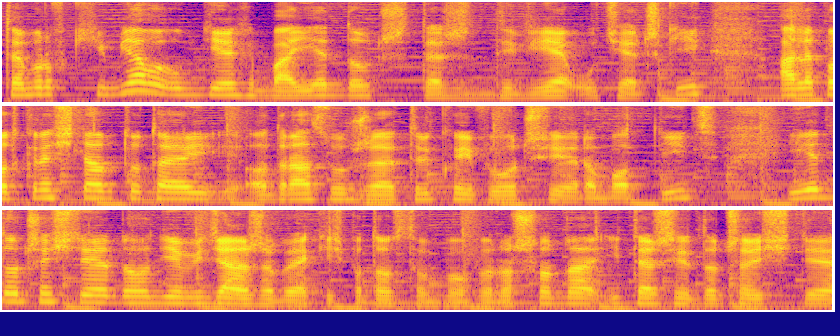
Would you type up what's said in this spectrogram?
te mrówki miały u mnie chyba jedną czy też dwie ucieczki, ale podkreślam tutaj od razu, że tylko i wyłącznie robotnic i jednocześnie no nie widziałem, żeby jakieś potomstwo było wynoszone i też jednocześnie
